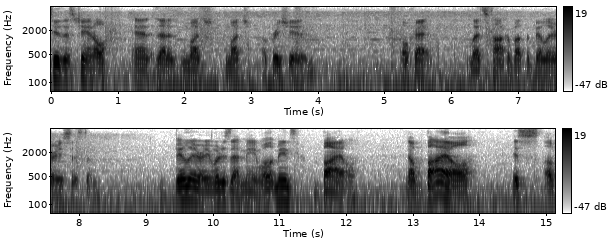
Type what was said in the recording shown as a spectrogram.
to this channel, and that is much, much appreciated. Okay, let's talk about the biliary system. Biliary, what does that mean? Well, it means bile. Now, bile is a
